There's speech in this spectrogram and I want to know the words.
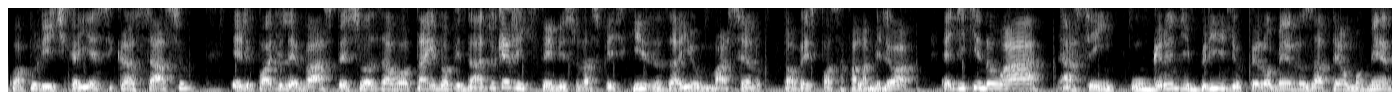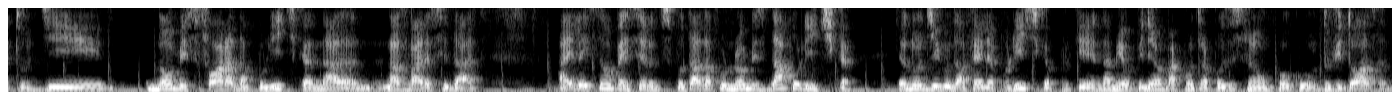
com a política, e esse cansaço ele pode levar as pessoas a votar em novidades. O que a gente tem visto nas pesquisas, aí o Marcelo talvez possa falar melhor, é de que não há, assim, um grande brilho, pelo menos até o momento, de nomes fora da política na, nas várias cidades. A eleição vem sendo disputada por nomes da política. Eu não digo da velha política, porque, na minha opinião, é uma contraposição um pouco duvidosa,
